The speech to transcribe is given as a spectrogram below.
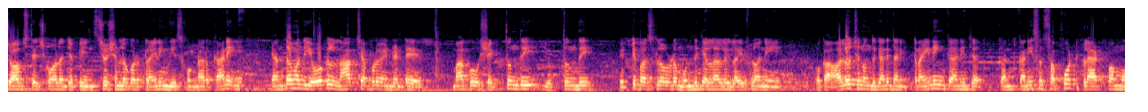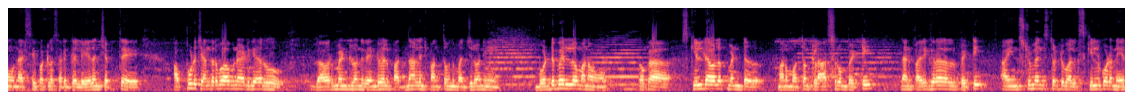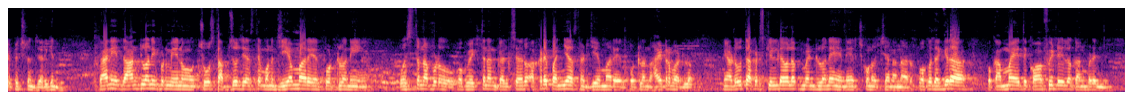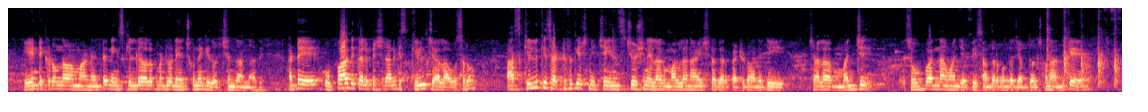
జాబ్స్ తెచ్చుకోవాలని చెప్పి ఇన్స్టిట్యూషన్లో కూడా ట్రైనింగ్ తీసుకుంటున్నారు. కానీ ఎంతోమంది యువకులు నాకు చెప్పడం ఏంటంటే మాకు శక్తి ఉంది యుక్తి ఉంది ఎట్టి పరిస్థితుల్లో కూడా ముందుకెళ్ళాలి లైఫ్లో అని ఒక ఆలోచన ఉంది. కానీ దానికి ట్రైనింగ్ కానీ కనీసం సపోర్ట్ ప్లాట్ఫామ్ నర్సీపట్లో సరిగ్గా లేదని చెప్తే అప్పుడు చంద్రబాబు నాయుడు గారు గవర్నమెంట్లోని రెండు వేల పద్నాలుగు నుంచి పంతొమ్మిది మధ్యలోని బొడ్డుపల్లిలో మనం ఒక స్కిల్ డెవలప్మెంట్ మనం మొత్తం క్లాస్ రూమ్ పెట్టి దాని పరికరాలు పెట్టి ఆ ఇన్స్ట్రుమెంట్స్ తోటి వాళ్ళకి స్కిల్ కూడా నేర్పించడం జరిగింది. కానీ దాంట్లోని ఇప్పుడు నేను చూస్తే అబ్జర్వ్ చేస్తే మన జిఎంఆర్ ఎయిర్పోర్ట్లోని వస్తున్నప్పుడు ఒక వ్యక్తి నన్ను కలిశారు. అక్కడే పనిచేస్తున్నాడు జిఎంఆర్ ఎయిర్పోర్ట్లో హైదరాబాద్లో. నేను అడిగితే అక్కడ స్కిల్ డెవలప్మెంట్లోనే నేర్చుకుని వచ్చానన్నారు ఒక దగ్గర ఒక అమ్మాయి అయితే కాఫీ డేలో కనబడింది. ఏంటి ఇక్కడ ఉన్నామా అని అంటే నేను స్కిల్ డెవలప్మెంట్లో నేర్చుకునేకి ఇది వచ్చింది అన్నది. అంటే ఉపాధి కల్పించడానికి స్కిల్ చాలా అవసరం. ఆ స్కిల్కి సర్టిఫికేషన్ ఇచ్చే ఇన్స్టిట్యూషన్ ఇలాగ మల్ల నాగేశ్వర గారు పెట్టడం అనేది చాలా మంచి శుభపరిణామం అని చెప్పి సందర్భంగా చెప్పదలుచుకున్నాను అందుకే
